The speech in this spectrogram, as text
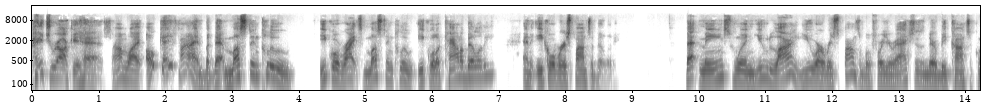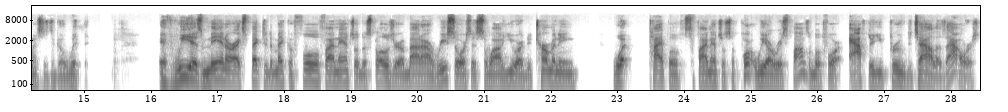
patriarchy has. I'm like, okay, fine, but that must include equal rights, must include equal accountability and equal responsibility. That means when you lie, you are responsible for your actions and there'll be consequences to go with it. If we as men are expected to make a full financial disclosure about our resources, so while you are determining what type of financial support we are responsible for after you prove the child is ours,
